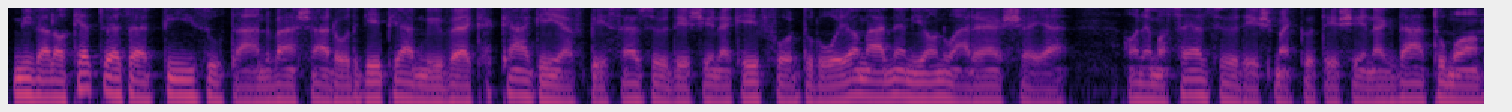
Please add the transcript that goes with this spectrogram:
Mivel a 2010 után vásárolt gépjárművek KGFP szerződésének évfordulója már nem január 1 -e, hanem a szerződés megkötésének dátuma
